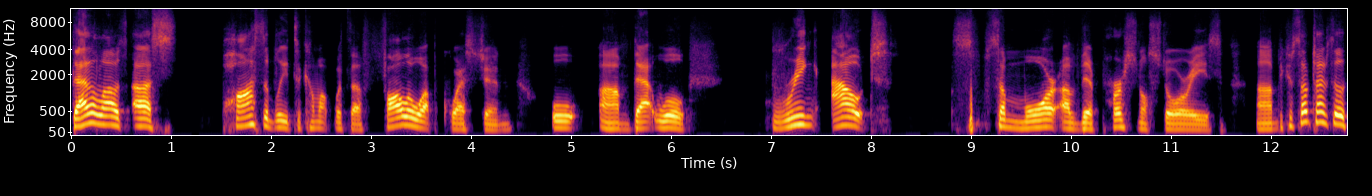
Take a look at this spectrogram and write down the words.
That allows us possibly to come up with a follow up question or, um, that will bring out some more of their personal stories uh, because sometimes they'll,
